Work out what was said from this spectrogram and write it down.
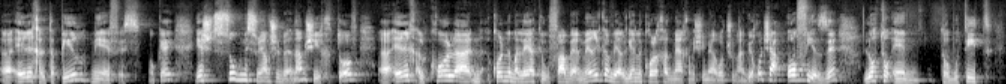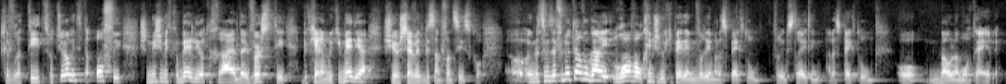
אה, ערך על טפיר מאפס, אוקיי? יש סוג מסוים של בן אדם שיכתוב אה, ערך על כל, אה, כל נמלי התעופה באמריקה ויארגן לכל אחד 150 הערות שוליים. ויכול להיות שהאופי הזה לא תואם תרבותית. חברתית, סוציולוגית, את האופי של מי שמתקבל להיות אחראי על diversity בקרן ויקימדיה שיושבת בסן פרנסיסקו. אם נשים את זה אפילו יותר וולגרי, רוב העורכים של ויקיפדיה הם גברים על הספקטרום, גברים סטרייטים על הספקטרום, או בעולמות האלה.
